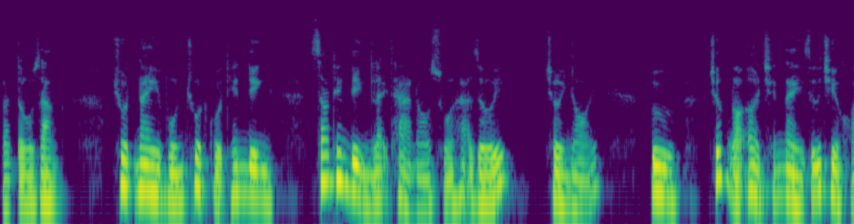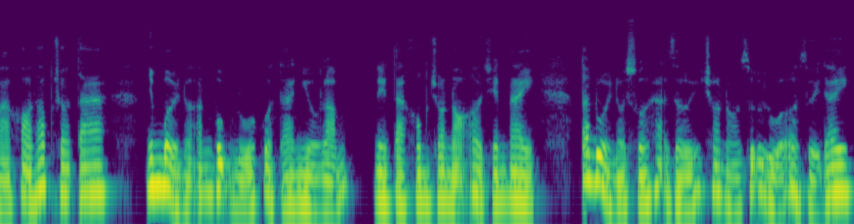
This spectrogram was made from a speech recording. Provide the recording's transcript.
và tâu rằng chuột này vốn chuột của thiên đình, sao thiên đình lại thả nó xuống hạ giới? Trời nói, ừ, trước nó ở trên này giữ chìa khóa kho thóc cho ta, nhưng bởi nó ăn vụng lúa của ta nhiều lắm, nên ta không cho nó ở trên này, ta đuổi nó xuống hạ giới cho nó giữ lúa ở dưới đây.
